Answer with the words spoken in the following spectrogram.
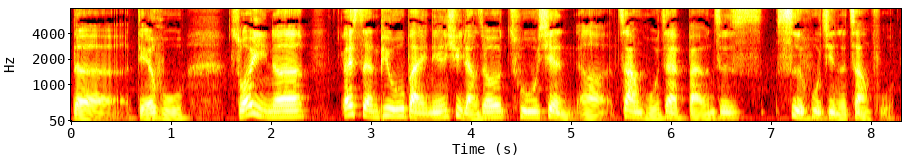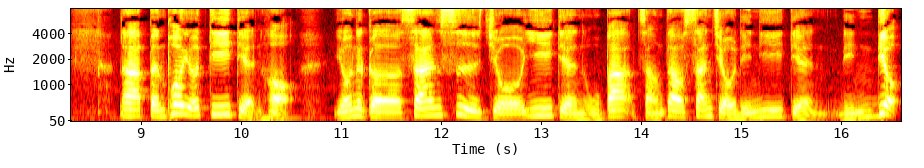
的跌幅，所以呢，S&P 五百连续两周出现呃涨幅在百分之四附近的涨幅。那本波由低点哈，由那个三四九一点五八涨到三九零一点零六，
